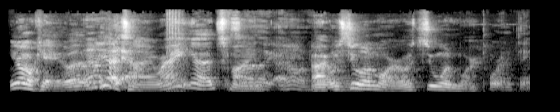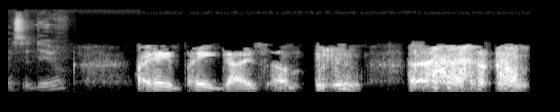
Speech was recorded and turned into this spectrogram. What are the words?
you're okay. Well, Oh, we got yeah. time, right? Yeah, it's It's fine. like I don't. All right, let's do one more. Let's do one more. Important things to do. All right, hey, hey guys. Um, all right,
